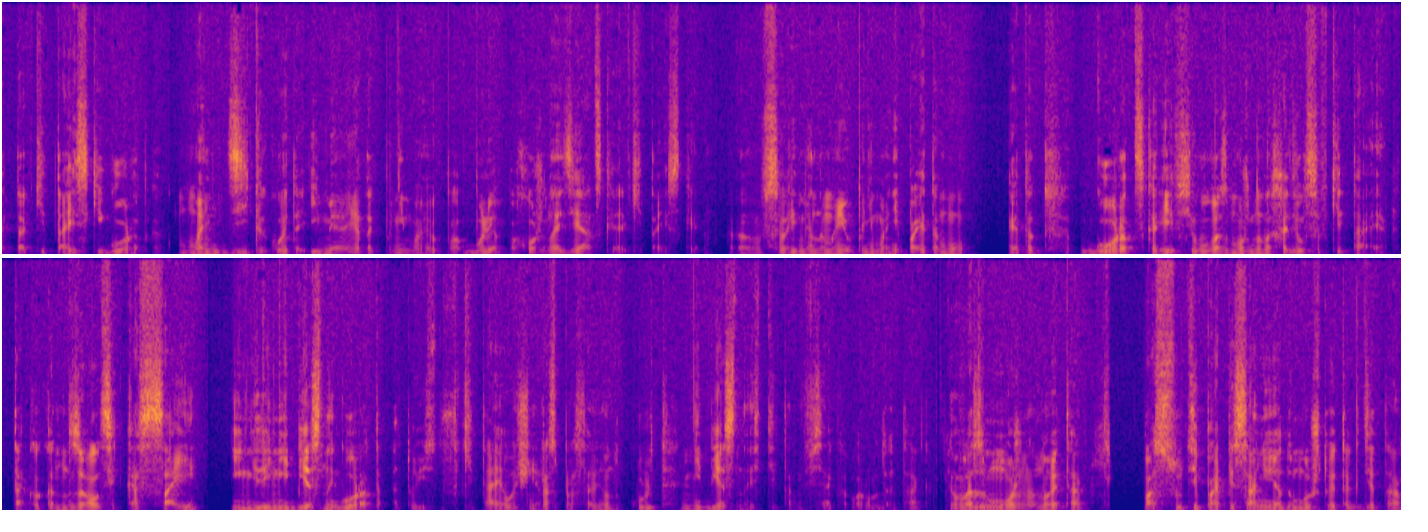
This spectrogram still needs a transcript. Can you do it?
это китайский город, как Манди, какое-то имя, я так понимаю, более похоже на азиатское китайское э, в современном ее понимании, поэтому этот город, скорее всего, возможно, находился в Китае, так как он назывался Касай, или небесный город, а то есть в Китае очень распространен культ небесности, там всякого рода, так? Возможно, но это по сути, по описанию, я думаю, что это где-то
